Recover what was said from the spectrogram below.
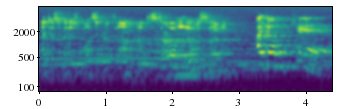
I just finished one script and I'm about to start on a new assignment. I don't care.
